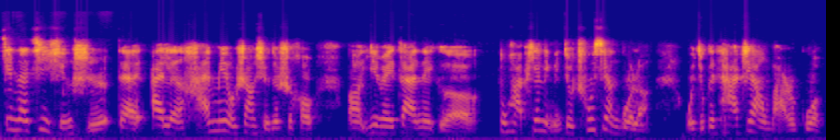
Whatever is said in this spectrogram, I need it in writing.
现在进行时，在艾伦还没有上学的时候，呃，因为在那个动画片里面就出现过了，我就跟他这样玩过。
